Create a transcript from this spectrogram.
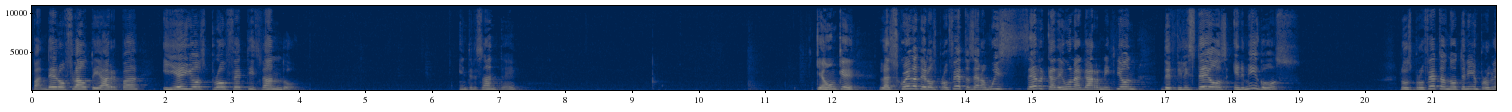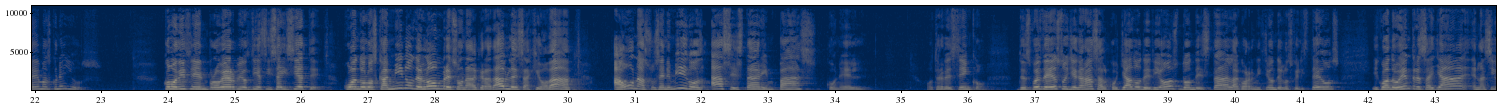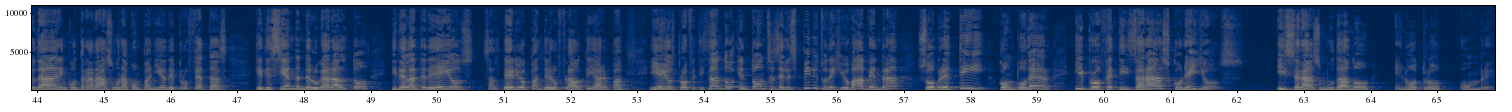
pandero, flauta y arpa, y ellos profetizando. Interesante ¿eh? que aunque la escuela de los profetas era muy cerca de una garnición de filisteos enemigos, los profetas no tenían problemas con ellos. Como dice en Proverbios 16, 7, cuando los caminos del hombre son agradables a Jehová, aún a sus enemigos hace estar en paz con él. Otra vez 5. Después de esto llegarás al collado de Dios, donde está la guarnición de los filisteos, y cuando entres allá en la ciudad encontrarás una compañía de profetas que descienden del lugar alto y delante de ellos salterio, pandero, flauta y arpa, y ellos profetizando, entonces el Espíritu de Jehová vendrá sobre ti con poder y profetizarás con ellos y serás mudado en otro hombre.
